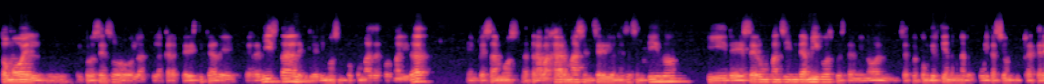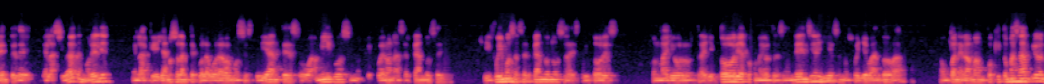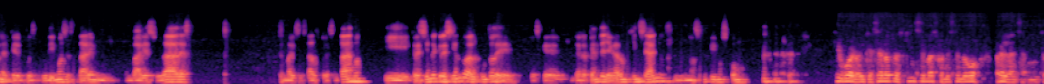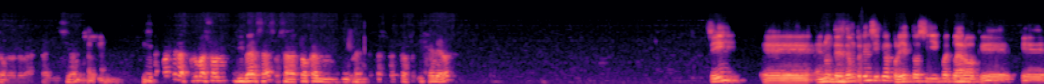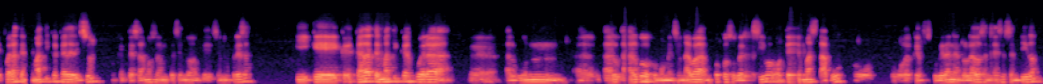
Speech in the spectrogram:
tomó el, el, proceso, la, la característica de, revista, le, le, dimos un poco más de formalidad, empezamos a trabajar más en serio en ese sentido y de ser un fanzine de amigos, pues terminó, en, se fue convirtiendo en una publicación referente de, de la ciudad, de Morelia, en la que ya no solamente colaborábamos estudiantes o amigos, sino que fueron acercándose y fuimos acercándonos a escritores con mayor trayectoria, con mayor trascendencia, y eso nos fue llevando a, a un panorama un poquito más amplio en el que pues pudimos estar en, varias ciudades, en varios estados presentando y creciendo y creciendo al punto de pues que de repente llegaron 15 años y no supimos cómo. Qué bueno, y que sean otros 15 más con este nuevo relanzamiento, una nueva tradición. Y aparte las plumas son diversas, o sea, tocan diferentes aspectos y géneros. Sí, eh, desde un principio el proyecto sí fue claro que, fuera temática cada edición, porque empezamos empezando edición empresa, y que, cada temática fuera eh, algún, algo, como mencionaba, un poco subversivo o temas tabú o, que estuvieran enrolados en ese sentido,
